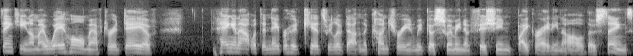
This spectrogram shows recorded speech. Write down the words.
thinking on my way home after a day of hanging out with the neighborhood kids. We lived out in the country and we'd go swimming and fishing, bike riding, all of those things.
